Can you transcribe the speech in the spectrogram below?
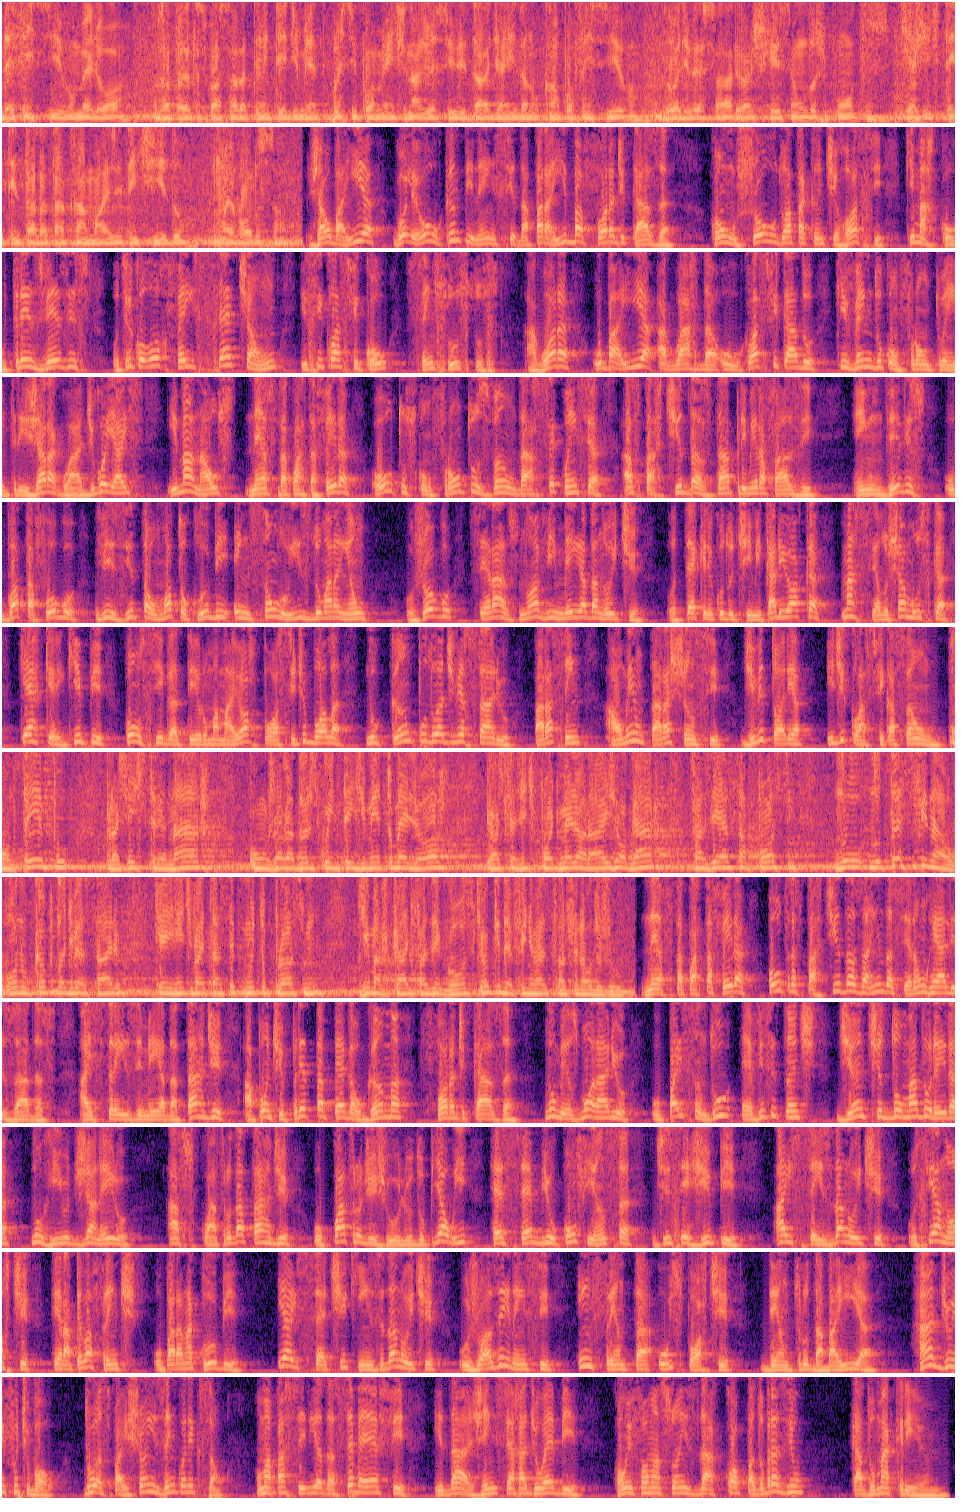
defensivo melhor. Os atletas passaram a ter um entendimento, principalmente na agressividade ainda no campo ofensivo do adversário. Eu acho que esse é um dos pontos que a gente tem tentado atacar mais e tem tido uma evolução. Já o Bahia goleou o Campinense da Paraíba fora de casa. Com um show do atacante Rossi, que marcou três vezes, o tricolor fez 7 a 1 e se classificou sem sustos. Agora, o Bahia aguarda o classificado que vem do confronto entre Jaraguá de Goiás e Manaus. Nesta quarta-feira, outros confrontos vão dar sequência às partidas da primeira fase. Em um deles, o Botafogo visita o Motoclube em São Luís do Maranhão. O jogo será às nove e meia da noite. O técnico do time carioca, Marcelo Chamusca, quer que a equipe consiga ter uma maior posse de bola no campo do adversário, para assim aumentar a chance de vitória e de classificação. Com tempo para a gente treinar, com jogadores com entendimento melhor, eu acho que a gente pode melhorar e jogar, fazer essa posse no, no terço final ou no campo do adversário, que aí a gente vai estar sempre muito próximo de marcar, de fazer gols, que é o que define o resultado final do jogo. Nesta quarta-feira, outras partidas ainda serão realizadas. Às três e meia da tarde, a Ponte Preta pega o Gama fora de casa. No mesmo horário, o Paysandu é visitante diante do Madureira, no Rio de Janeiro. Às quatro da tarde, o 4 de julho do Piauí recebe o Confiança de Sergipe. Às seis da noite, o Cianorte terá pela frente o Paraná Clube. E às sete e quinze da noite, o Juazeirense enfrenta o esporte dentro da Bahia. Rádio e futebol, duas paixões em conexão. Uma parceria da CBF e da agência Rádio Web. Com informações da Copa do Brasil, Cadu Macri.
